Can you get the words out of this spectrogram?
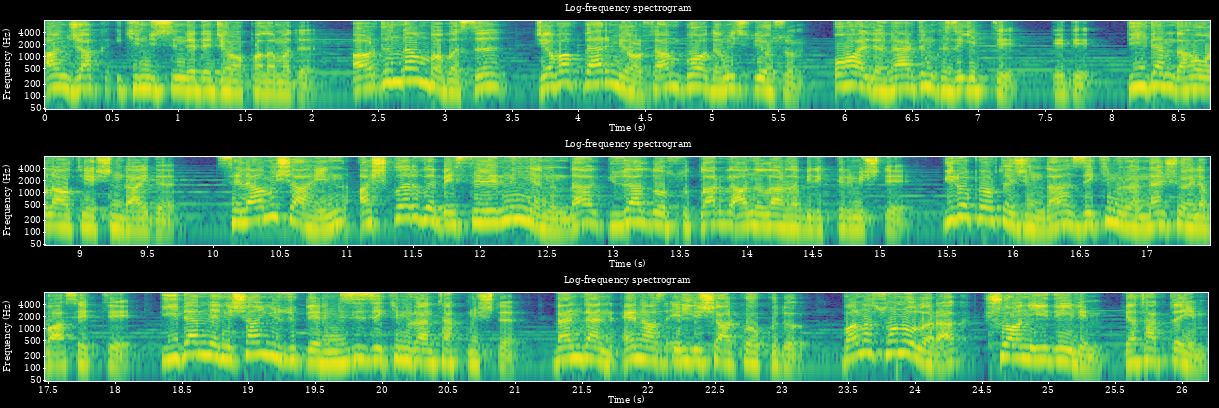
Ancak ikincisinde de cevap alamadı. Ardından babası cevap vermiyorsan bu adamı istiyorsun. O halde verdim kızı gitti dedi. Didem daha 16 yaşındaydı. Selami Şahin aşkları ve bestelerinin yanında güzel dostluklar ve anılar da biriktirmişti. Bir röportajında Zeki Müren'den şöyle bahsetti. Didem'le nişan yüzüklerimizi Zeki Müren takmıştı. Benden en az 50 şarkı okudu. Bana son olarak şu an iyi değilim, yataktayım.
